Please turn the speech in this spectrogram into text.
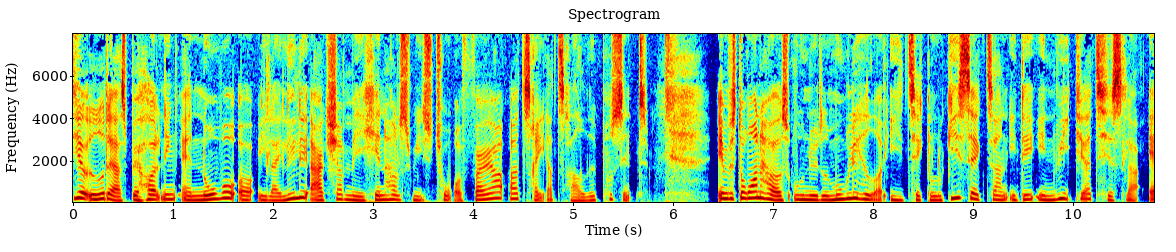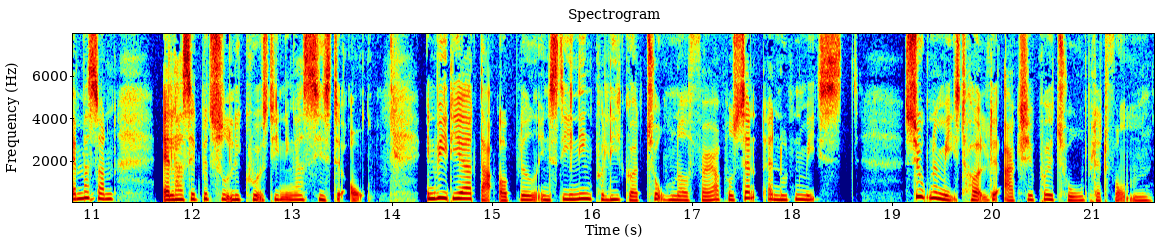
De har øget deres beholdning af Novo og Eli Lilly-aktier med henholdsvis 42 og 33 procent. Investorerne har også udnyttet muligheder i teknologisektoren, i det Nvidia, Tesla og Amazon alle har set betydelige kursstigninger sidste år. Nvidia, der oplevede en stigning på lige godt 240 procent, er nu den mest syvende mest holdte aktie på eToro-platformen.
